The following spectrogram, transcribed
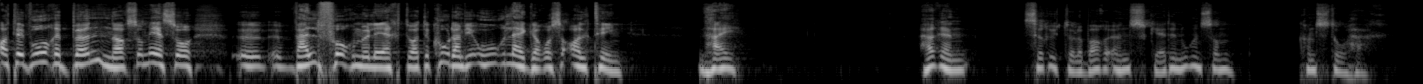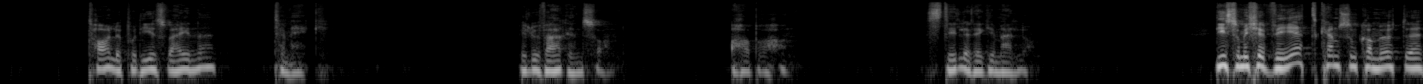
at det er våre bønner som er så uh, velformulerte, og at det er hvordan vi ordlegger oss og allting. Nei, Herren ser ut til å bare ønske Er det noen som kan stå her? Tale på deres vegne til meg. Vil du være en sånn Abraham? Stille deg imellom. De som ikke vet hvem som kan møte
